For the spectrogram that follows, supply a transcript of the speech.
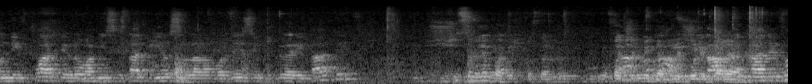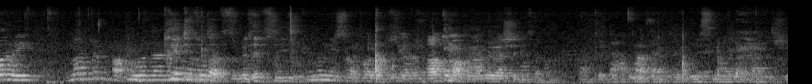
unde e foarte rău, am insistat pe el să-l abordeze cu prioritate. Și să-l repare și pe ăsta. Nu face nimic dacă le pune da, calea. Într-adevăr, e- nu a trecut pe acolo, dar... nu- Treceți odată să vedeți. Nu mi s-a părut chiar. Acum, când am venit la ședință. Am trecut. Da, poate ar trebui să mai repare și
